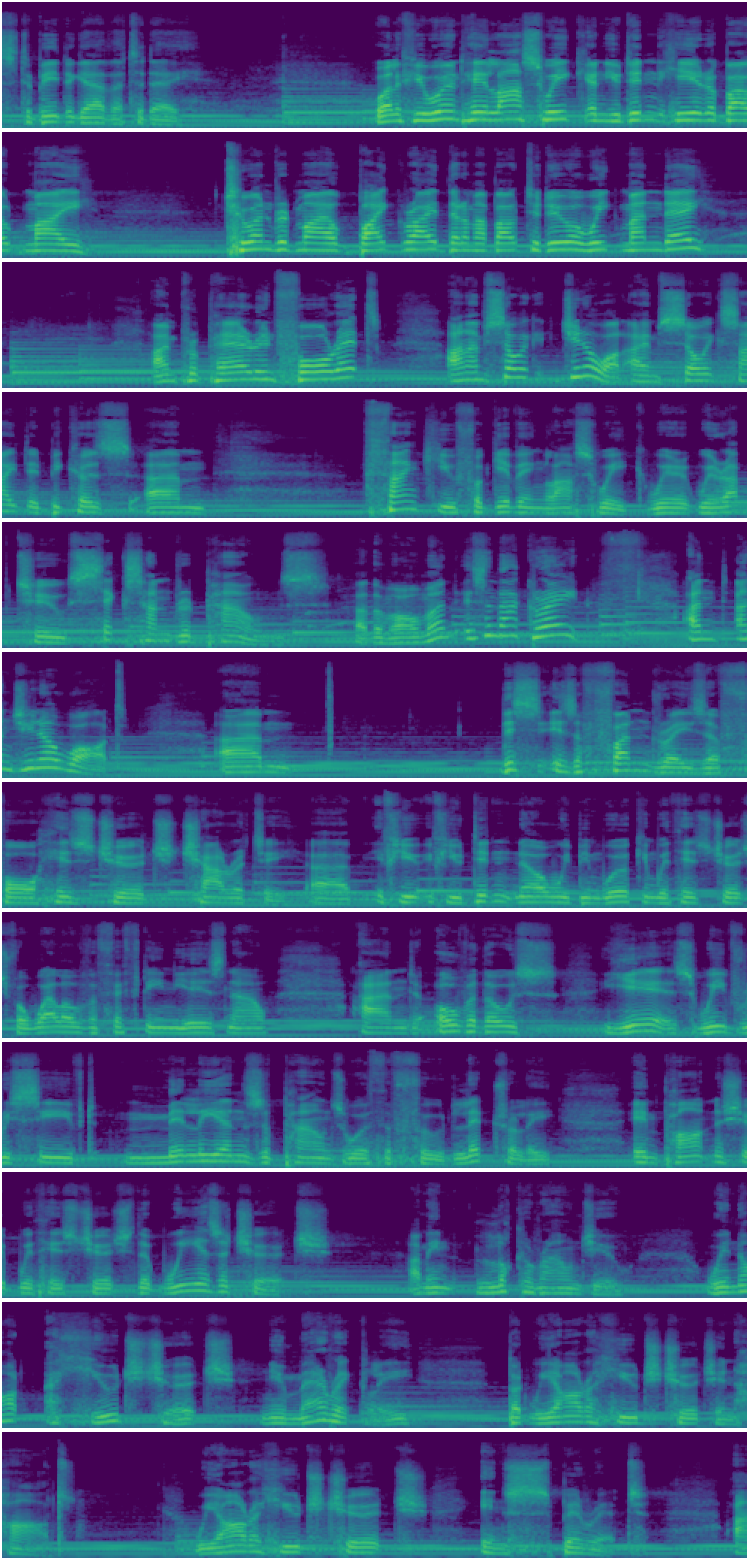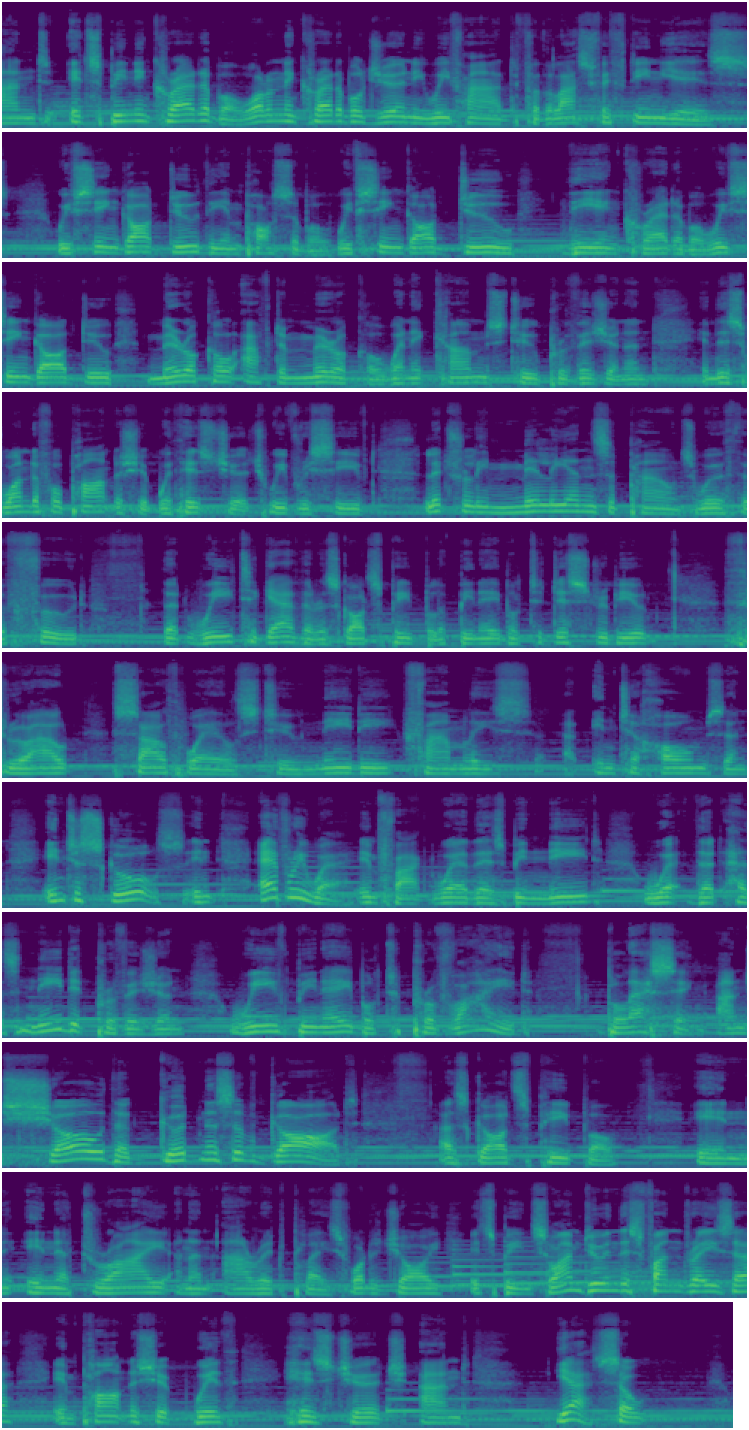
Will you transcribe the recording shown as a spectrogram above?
is to be together today. Well, if you weren't here last week and you didn't hear about my 200 mile bike ride that I'm about to do a week Monday, I'm preparing for it. And I'm so, do you know what? I'm so excited because um, thank you for giving last week. We're, we're up to 600 pounds at the moment. Isn't that great? And, and you know what? Um, this is a fundraiser for his church charity. Uh, if you if you didn't know, we've been working with his church for well over 15 years now, and over those years we've received millions of pounds worth of food, literally, in partnership with his church. That we as a church, I mean, look around you. We're not a huge church numerically, but we are a huge church in heart. We are a huge church in spirit. And it's been incredible. What an incredible journey we've had for the last 15 years. We've seen God do the impossible. We've seen God do the incredible. We've seen God do miracle after miracle when it comes to provision. And in this wonderful partnership with His church, we've received literally millions of pounds worth of food that we together as God's people have been able to distribute throughout South Wales to needy families, uh, into homes and into schools, in everywhere, in fact, where there's been need, where, that has needed provision, we've been able to provide blessing and show the goodness of God as God's people in, in a dry and an arid place. What a joy it's been. So I'm doing this fundraiser in partnership with his church. And yeah, so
